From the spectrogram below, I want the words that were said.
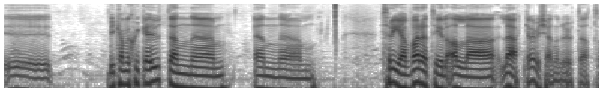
eh, vi kan väl skicka ut en, eh, en eh, trevare till alla läkare vi känner där ute att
